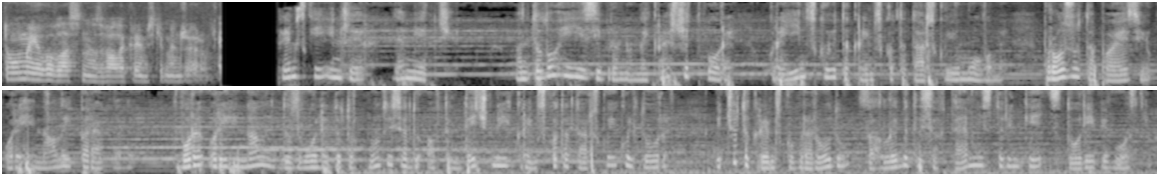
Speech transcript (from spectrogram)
Тому ми його власне назвали кримським інжиром. Кримський інжир Демірчі. В антології зібрано найкращі твори українською та кримсько-татарською мовами, прозу та поезію, оригінали й переклади. Твори оригінали дозволять доторкнутися до автентичної кримсько-татарської культури, відчути кримську природу, заглибитися в темні сторінки історії півострова,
